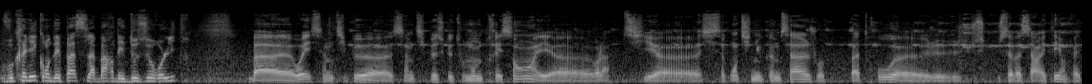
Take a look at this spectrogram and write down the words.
Vous craignez qu'on dépasse la barre des 2 euros le litre? Bah oui, c'est un petit peu, euh, c'est un petit peu ce que tout le monde pressent et euh, voilà. Si euh, si ça continue comme ça, je vois pas trop euh, jusqu'où ça va s'arrêter en fait.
